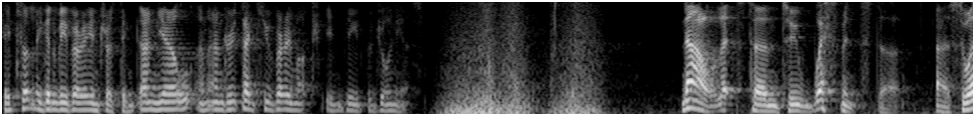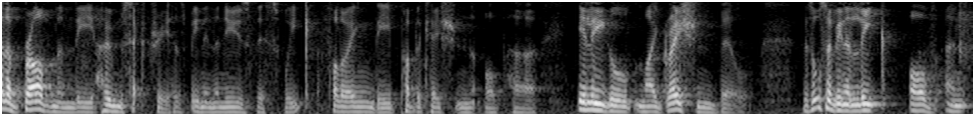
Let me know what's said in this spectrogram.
it's certainly going to be very interesting danielle and andrew thank you very much indeed for joining us now let's turn to westminster uh, Suella Braverman, the Home Secretary, has been in the news this week following the publication of her illegal migration bill. There's also been a leak of an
